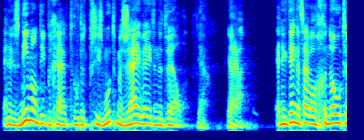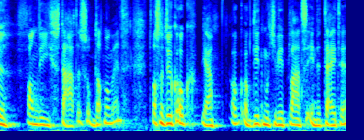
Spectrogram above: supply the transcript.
En er is niemand die begrijpt hoe dat precies moet, maar zij weten het wel. Ja. Ja. Ja. En ik denk dat zij wel genoten van die status op dat moment. Het was natuurlijk ook, ja, ook, ook dit moet je weer plaatsen in de tijd. Hè.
